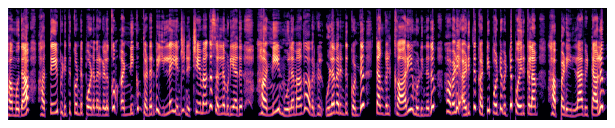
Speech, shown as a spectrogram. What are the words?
அமுதா ஹத்தையை பிடித்துக் கொண்டு போனவர்களுக்கும் அன்னிக்கும் தொடர்பு இல்லை என்று நிச்சயமாக சொல்ல முடியாது. அன்னியின் மூலமாக அவர்கள் உளவறிந்து கொண்டு தங்கள் காரியம் முடிந்ததும் அவளை அடித்து கட்டி போட்டு விட்டு போயிருக்கலாம். அப்படி இல்லாவிட்டாலும்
